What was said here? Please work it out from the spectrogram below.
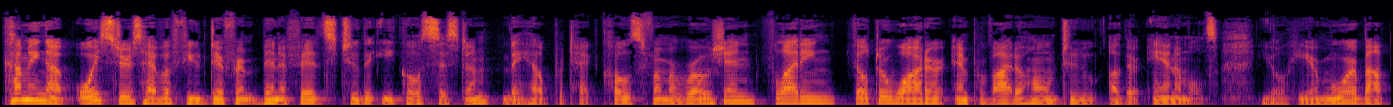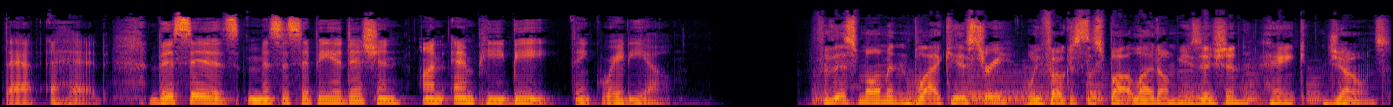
Coming up, oysters have a few different benefits to the ecosystem. They help protect coasts from erosion, flooding, filter water, and provide a home to other animals. You'll hear more about that ahead. This is Mississippi Edition on MPB Think Radio. For this moment in black history, we focus the spotlight on musician Hank Jones.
